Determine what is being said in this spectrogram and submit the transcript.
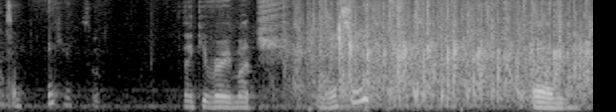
Awesome. Thank you. Thank you very much, Nancy. Um,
